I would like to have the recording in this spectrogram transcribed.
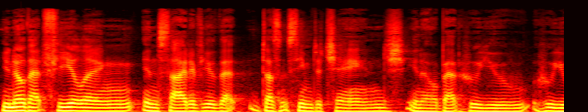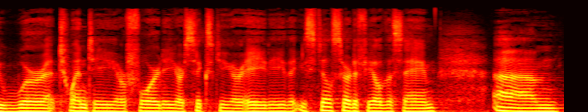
you know that feeling inside of you that doesn't seem to change, you know, about who you, who you were at 20 or 40 or 60 or 80, that you still sort of feel the same. Um,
